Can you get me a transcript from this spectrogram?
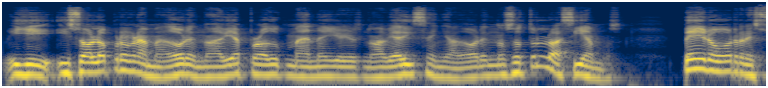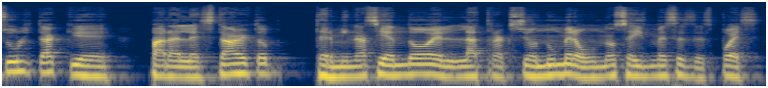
Y, solo programadores, no había product managers, no había diseñadores, nosotros lo hacíamos. Pero resulta que para la startup termina siendo la atracción número uno seis meses después.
